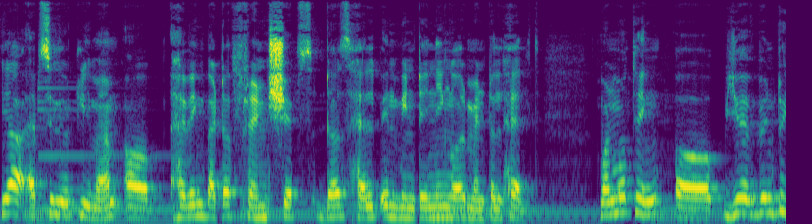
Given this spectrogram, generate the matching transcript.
Yeah absolutely ma'am. Uh, having better friendships does help in maintaining our mental health one more thing uh, you have been to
